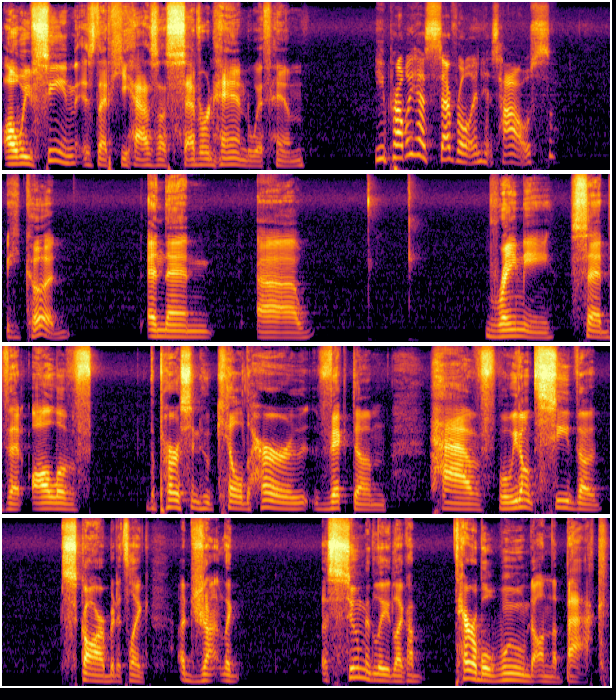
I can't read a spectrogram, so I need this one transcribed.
all we've seen is that he has a severed hand with him. He probably has several in his house. He could. And then uh Reimi said that all of the person who killed her victim have well we don't see the scar but it's like a giant like assumedly like a terrible wound on the back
